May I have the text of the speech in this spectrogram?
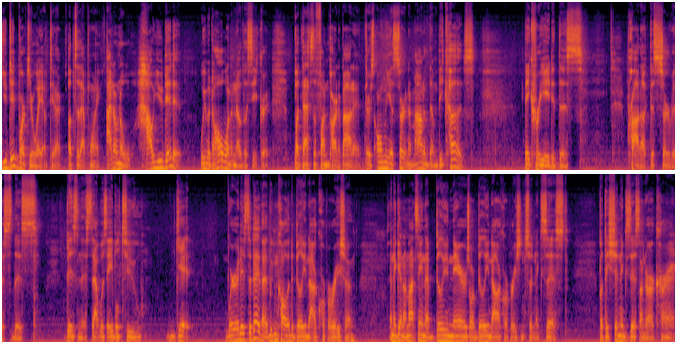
you did work your way up to up to that point. I don't know how you did it. We would all want to know the secret. But that's the fun part about it. There's only a certain amount of them because they created this product, this service, this business that was able to get where it is today that we can call it a billion dollar corporation. And again, I'm not saying that billionaires or billion dollar corporations shouldn't exist, but they shouldn't exist under our current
